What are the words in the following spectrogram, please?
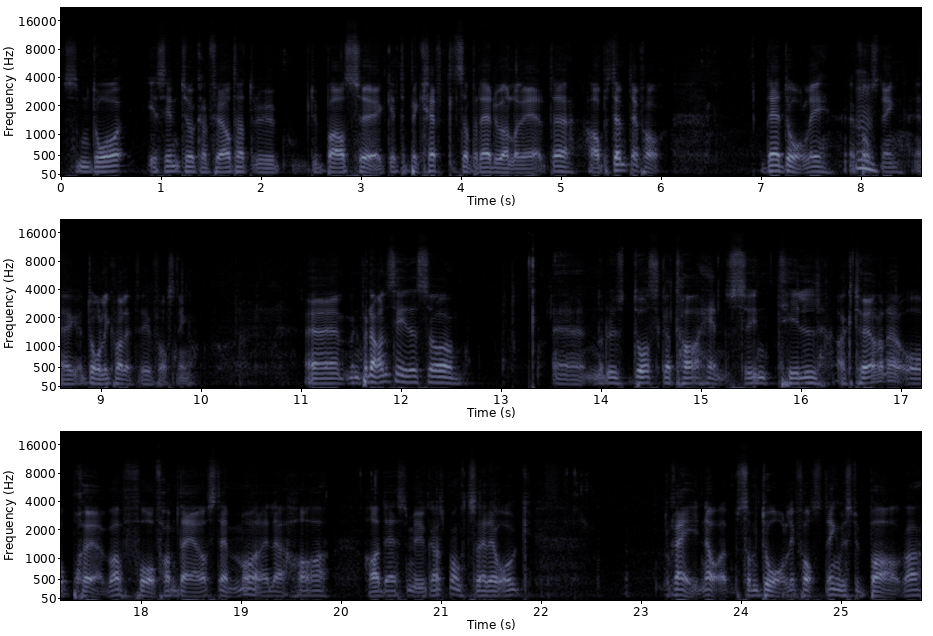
som da i sin tur kan føre til at du, du bare søker etter bekreftelser på det du allerede har bestemt deg for. Det er dårlig eh, mm. forskning. Mm. Dårlig kvalitativ forskning. Uh, men på den annen side så Når du da skal ta hensyn til aktørene og prøve å få fram deres stemmer, eller ha, ha det som utgangspunkt, så er det òg regne som dårlig forskning hvis du bare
